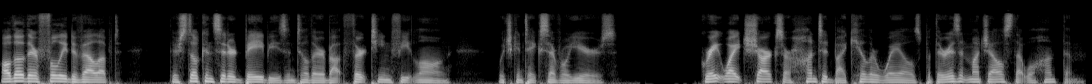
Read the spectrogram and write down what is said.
Although they're fully developed, they're still considered babies until they're about 13 feet long, which can take several years. Great white sharks are hunted by killer whales, but there isn't much else that will hunt them.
